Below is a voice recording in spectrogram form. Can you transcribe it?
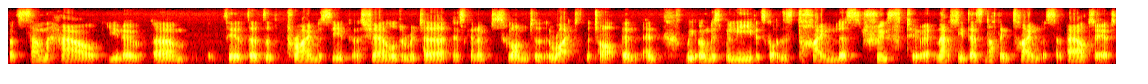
but somehow, you know, um, the, the, the, primacy of the shareholder return has kind of just gone to the right to the top, and, and we almost believe it's got this timeless truth to it. And actually, there's nothing timeless about it.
